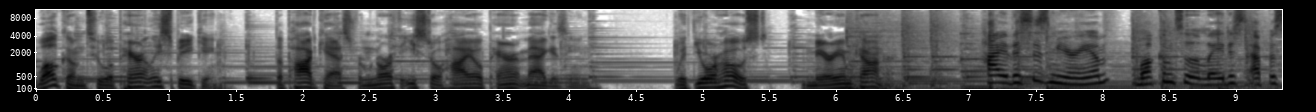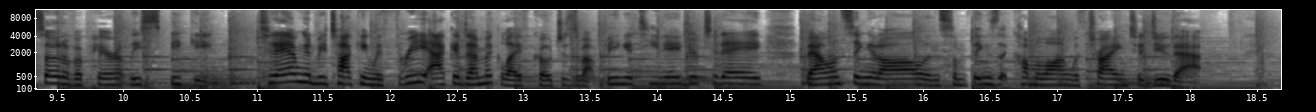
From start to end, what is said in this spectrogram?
Welcome to Apparently Speaking, the podcast from Northeast Ohio Parent Magazine, with your host, Miriam Connor. Hi, this is Miriam. Welcome to the latest episode of Apparently Speaking. Today I'm going to be talking with three academic life coaches about being a teenager today, balancing it all, and some things that come along with trying to do that.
